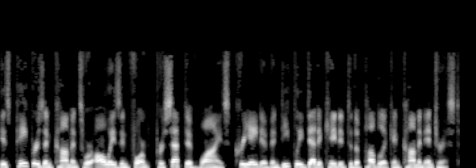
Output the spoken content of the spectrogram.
His papers and comments were always informed, perceptive, wise, creative and deeply dedicated to the public and common interest.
